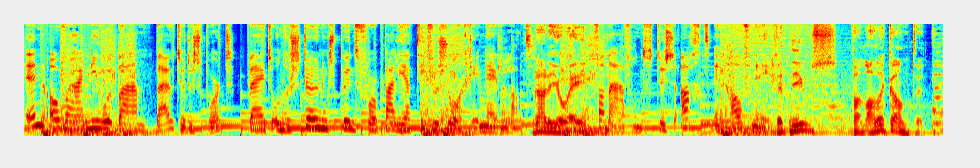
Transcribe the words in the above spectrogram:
en over haar nieuwe baan buiten de sport... bij het ondersteuningspunt voor palliatieve zorg in Nederland. Radio 1. Vanavond tussen 8 en half 9. Het nieuws van alle kanten.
